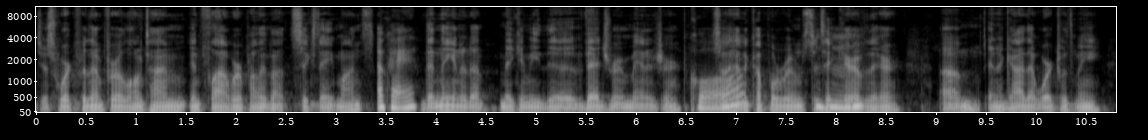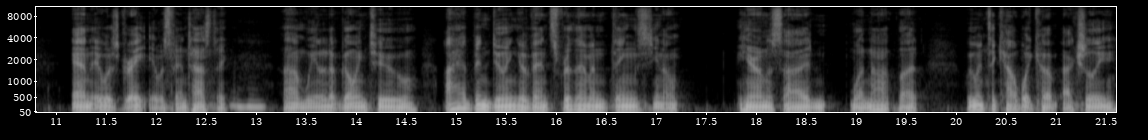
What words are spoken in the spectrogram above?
just worked for them for a long time in flower, probably about six to eight months. Okay. Then they ended up making me the veg room manager. Cool. So I had a couple rooms to take care of there, um, and a guy that worked with me, and it was great. It was fantastic. Um, we ended up going to. I had been doing events for them and things, you know, here on the side, whatnot. But we went to Cowboy Cup actually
